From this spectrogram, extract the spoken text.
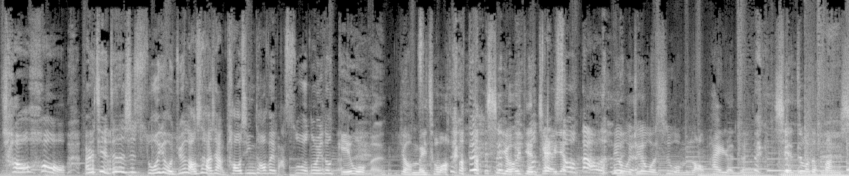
超厚，而且真的是所有，我觉得老师好想掏心掏肺，把所有东西都给我们。有没错，是有一我点这感样。受到了。因为我觉得我是我们老派人的写作的方式。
